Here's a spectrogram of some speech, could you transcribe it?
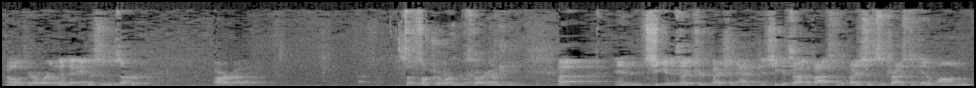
I don't know if you're aware, Linda Anderson is our, our, uh, so social worker, sorry, uh, and she is a true patient advocate. She gets out and fights for the patients and tries to get them on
